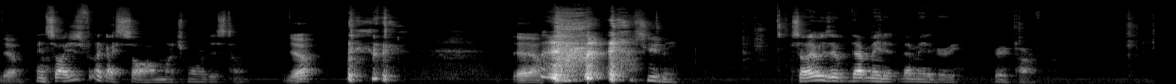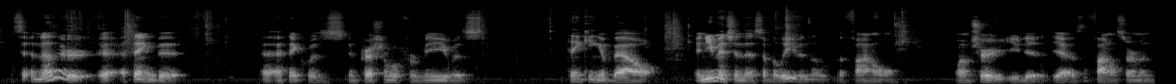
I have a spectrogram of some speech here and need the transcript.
Yeah. and so i just feel like i saw much more this time Yeah. yeah. excuse me so that was a, that made it that made it very very powerful So another uh, thing that uh, I think was impressionable for me was thinking about, and you mentioned this, I believe, in the, the final. Well, I'm sure you did. Yeah, it was the final sermon.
